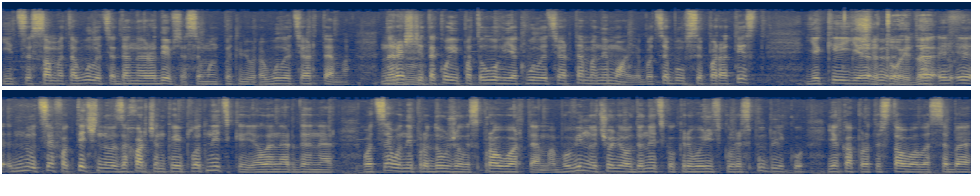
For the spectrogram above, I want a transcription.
і це саме та вулиця, де народився Симон Петлюра, вулиця Артема. Нарешті такої патології, як вулиця Артема, немає, бо це був сепаратист, який е, Ще той, да? е, е, е, ну це фактично Захарченко і Плотницький, ЛНР ДНР. Оце вони продовжили справу Артема, бо він очолював Донецьку Криворізьку республіку, яка протиставила себе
